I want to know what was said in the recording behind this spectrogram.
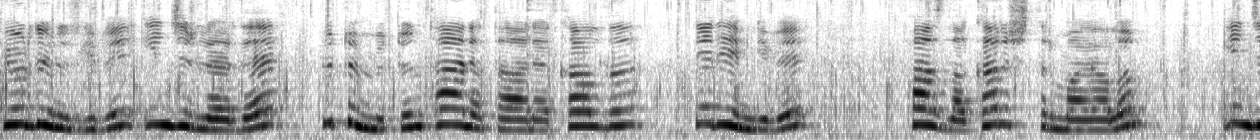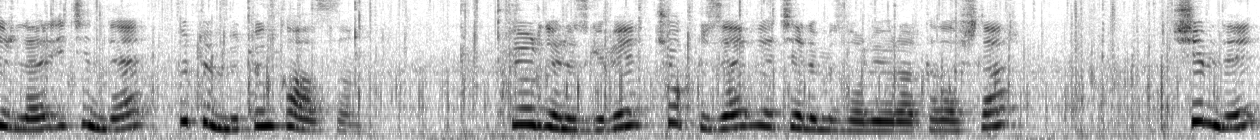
Gördüğünüz gibi incirlerde bütün bütün tane tane kaldı. Dediğim gibi fazla karıştırmayalım. İncirler içinde bütün bütün kalsın. Gördüğünüz gibi çok güzel reçelimiz oluyor arkadaşlar. Şimdi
